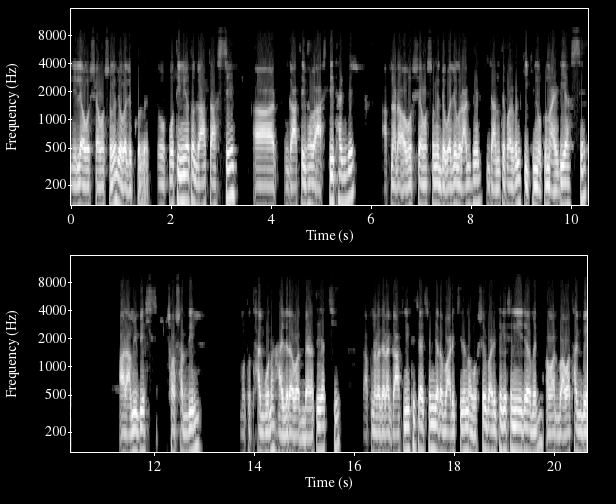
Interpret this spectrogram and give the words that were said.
নিলে অবশ্যই আমার সঙ্গে যোগাযোগ করবেন। তো প্রতিনিয়ত গাছ আসছে, আর গাছ এইভাবে আসতেই থাকবে। আপনারা অবশ্যই আমার সঙ্গে যোগাযোগ রাখবেন, জানতে পারবেন কি কি নতুন আইডিয়া আসছে। আর আমি বেশ ছ সাত দিন মতো থাকব না, হায়দ্রাবাদ বেড়াতে যাচ্ছি। আপনারা যারা গাছ নিতে চাইছেন, যারা বাড়ি ছিলেন অবশ্যই বাড়ি থেকে এসে নিয়ে যাবেন। আমার বাবা থাকবে,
